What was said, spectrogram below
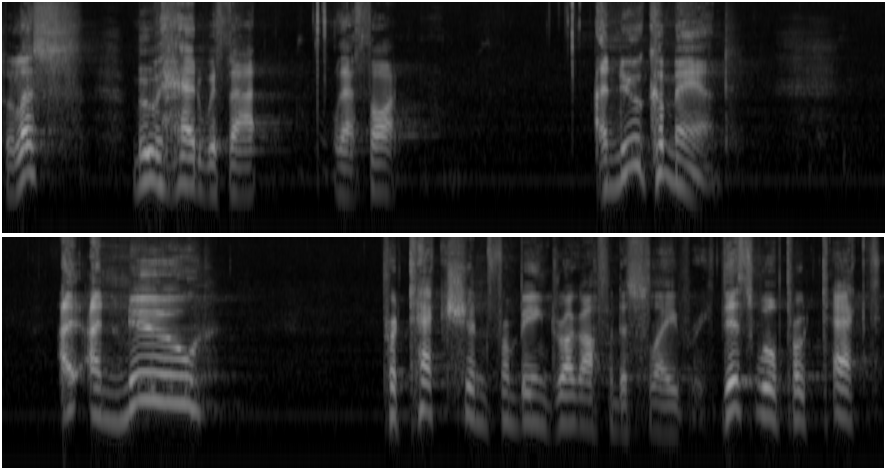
So let's move ahead with that, that thought. A new command, a, a new protection from being drug off into slavery. This will protect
